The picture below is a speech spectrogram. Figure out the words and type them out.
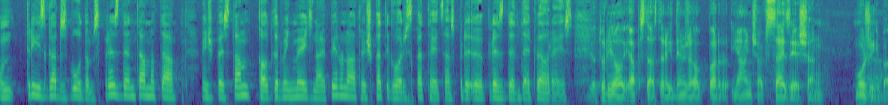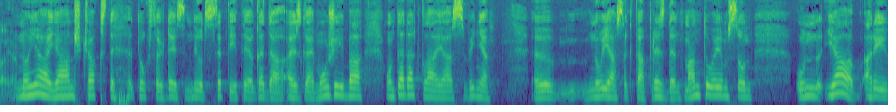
Un trīs gadus būdams prezidenta amatā, viņš pēc tam, kaut kad viņu mēģināja pierunāt, viņš kategoriski atteicās pre prezidentēt vēlreiz. Jo tur jau jāpastāst arī, diemžēl, par Jāņa Čakas aiziešanu. Mūžībā, jā. Nu jā, Jānis Čakste 1927. gadā aizgāja mūžībā, un tad atklājās viņa, uh, nu jāsaka tā, prezidenta mantojums, un Un, jā, arī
